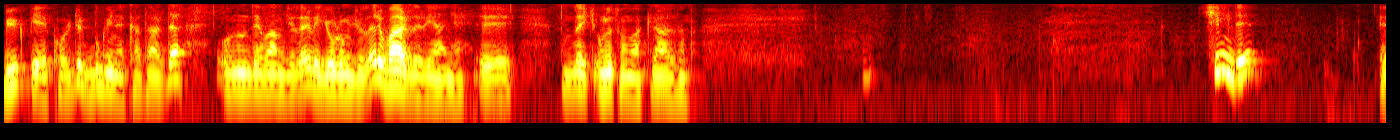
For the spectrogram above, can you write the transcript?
büyük bir ekoldür. Bugüne kadar da onun devamcıları ve yorumcuları vardır yani. E, bunu da hiç unutmamak lazım. Şimdi e,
